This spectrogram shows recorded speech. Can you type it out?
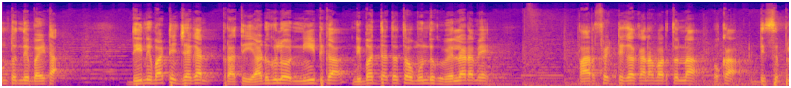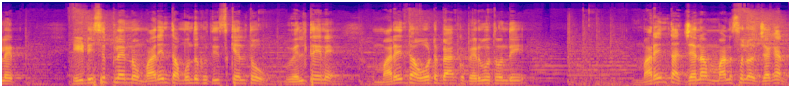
ఉంటుంది బయట. దీన్ని బట్టి జగన్ ప్రతి అడుగులో నీట్గా నిబద్ధతతో ముందుకు వెళ్ళడమే పర్ఫెక్ట్గా కనబడుతున్న ఒక డిసిప్లిన్ ఈ డిసిప్లిన్ను మరింత ముందుకు తీసుకెళ్తూ వెళ్తేనే మరింత ఓటు బ్యాంకు పెరుగుతుంది. మరింత జనం మనసులో జగన్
